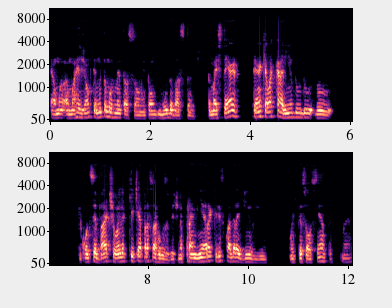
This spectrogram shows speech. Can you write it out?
é uma, é uma região que tem muita movimentação, né? então muda bastante. Mas tem, tem aquela carinha do, do, do que quando você bate, olha o que, que é a Praça Roosevelt, né? Para mim era aqueles quadradinhos de onde o pessoal senta, né?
